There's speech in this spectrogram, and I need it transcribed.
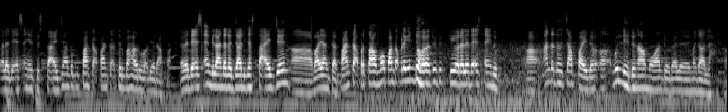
dalam DSN iaitu star agent ataupun pangkat-pangkat terbaru hok dia dapat. Dalam DSN bila anda dah jadi star agent ah bayangkan pangkat pertama pangkat paling rendah lah tu, tu kira dalam DSN tu ha, anda dah capai dah uh, boleh dah nama ada dalam majalah. Ha.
